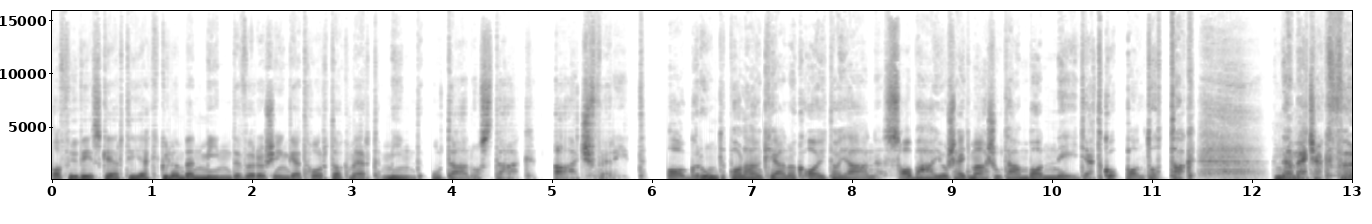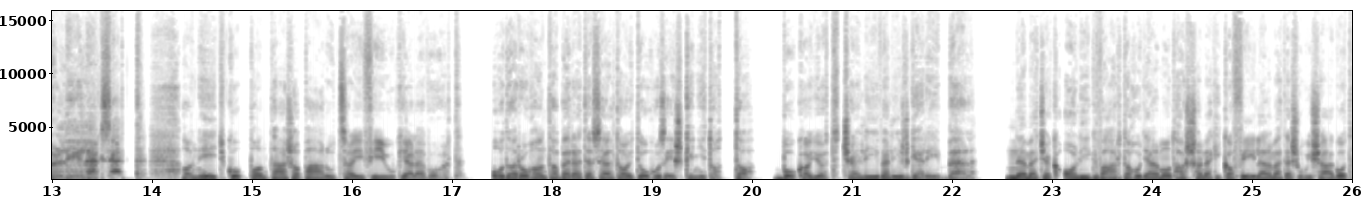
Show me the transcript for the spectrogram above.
A füvészkertiek különben mind vörös inget hordtak, mert mind utánozták Ácsferit. A grunt palánkjának ajtaján szabályos egymás utánban négyet koppantottak. Nemecsek föllélegzett. A négy koppantás a pál utcai fiúk jele volt. Oda rohant a bereteszelt ajtóhoz és kinyitotta. Boka jött cselével és gerébbel. Nemecsek alig várta, hogy elmondhassa nekik a félelmetes újságot,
